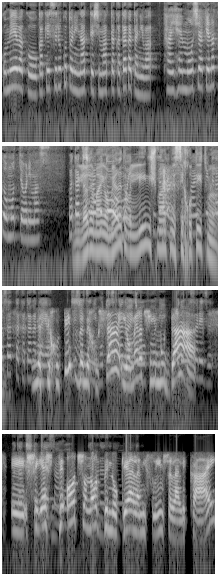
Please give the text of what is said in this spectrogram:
ご迷惑をおかけすることになってしまった方々には大変申し訳なく思っております。אני לא יודע מה היא אומרת, אבל לי נשמעת נסיכותית מאוד. נסיכותית ונחושה, היא אומרת שהיא מודעת אה, שיש דעות שונות בנוגע לנישואים שלה לקאי,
